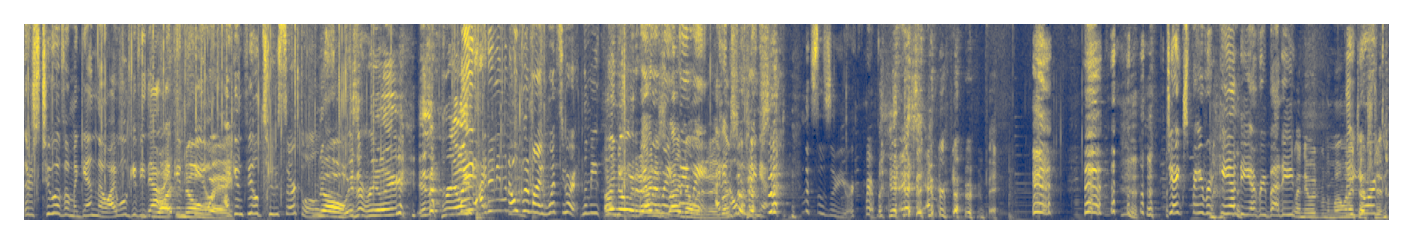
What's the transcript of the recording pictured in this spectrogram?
There's two of them again, though. I will give you that. I What? can No feel, way. I can feel two circles. No, is it really? Is it really? Wait, I didn't even open mine. What's yours? Let me. I let know me- what it is. wait, I wait, just- wait, I wait, know what wait. it is. I didn't I'm so open mine yet. this is a York pepper. Yes, York peppermint. Jake's favorite candy, everybody. I knew it from the moment I The touched York it.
